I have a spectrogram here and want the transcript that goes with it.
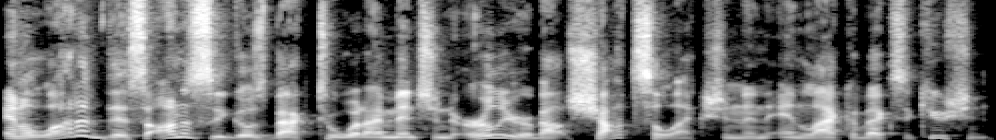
And a lot of this honestly goes back to what I mentioned earlier about shot selection and, and lack of execution.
